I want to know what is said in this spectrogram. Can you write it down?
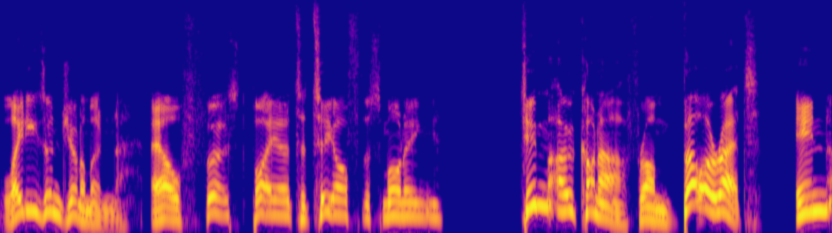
Ladies and gentlemen, our first player to tee off this morning, Tim O'Connor from Ballarat in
